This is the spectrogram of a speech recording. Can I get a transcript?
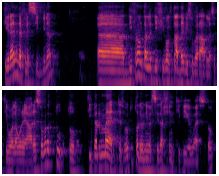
ti rende flessibile, Uh, di fronte alle difficoltà devi superarle se ti vuoi laureare, soprattutto ti permette, soprattutto le università scientifiche questo,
